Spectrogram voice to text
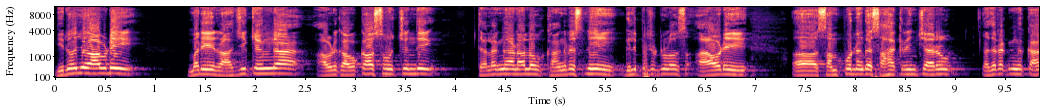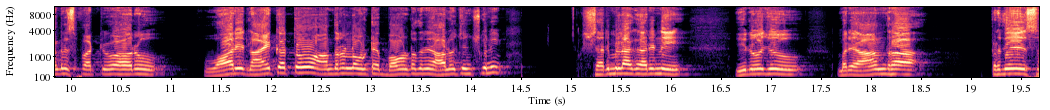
ఈరోజు ఆవిడ మరి రాజకీయంగా ఆవిడకి అవకాశం వచ్చింది. తెలంగాణలో కాంగ్రెస్ని గెలిపించడంలో ఆవిడ సంపూర్ణంగా సహకరించారు. అదే రకంగా కాంగ్రెస్ పార్టీ వారు వారి నాయకత్వం ఆంధ్రలో ఉంటే బాగుంటుందని ఆలోచించుకుని షర్మిల గారిని ఈరోజు మరి ఆంధ్రప్రదేశ్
